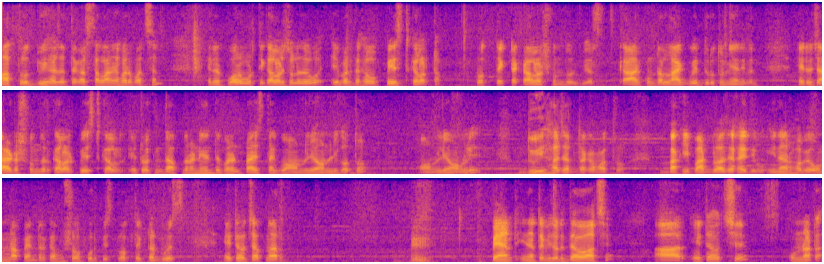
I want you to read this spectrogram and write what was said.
মাত্র দুই হাজার টাকার সালামি অফারে পাচ্ছেন। এটার পরবর্তী কালার চলে যাব। এবার দেখাবো পেস্ট কালারটা প্রত্যেকটা কালার সুন্দর বিয়ার্স কার কোনটা লাগবে দ্রুত নিয়ে নেবেন। এটা হচ্ছে আরেকটা সুন্দর কালার পেস্ট কালার এটাও কিন্তু আপনারা নিয়ে নিতে পারেন। প্রাইস থাকবে অনলি অনলি কত? অনলি অনলি দুই হাজার টাকা মাত্র। বাকি পার্টগুলো দেখাই দিব। ইনার হবে অন্য প্যান্টের কাপড় সহ ফোর পিস প্রত্যেকটা ড্রেস এটা হচ্ছে আপনার প্যান্ট ইনারটার ভিতরে দেওয়া আছে। আর এটা হচ্ছে ওন্নাটা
